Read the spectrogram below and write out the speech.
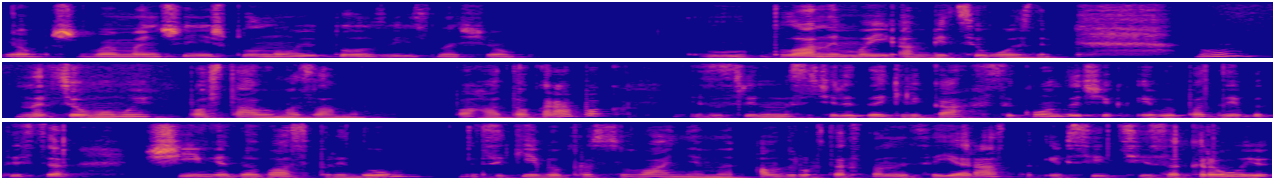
я вишиваю менше, ніж планую, то звісно, що плани мої амбіціозні. Ну, на цьому ми поставимо з вами багато крапок і зустрінемося через декілька секундочок, і ви подивитеся, з чим я до вас прийду, з якими просуваннями. А вдруг так станеться, я раз так і всі ці закрою,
